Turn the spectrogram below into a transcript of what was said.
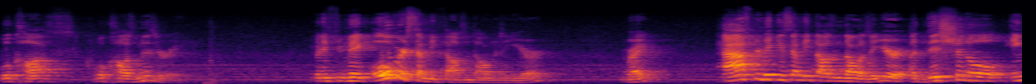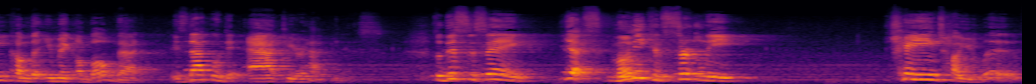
will cause will cause misery. But if you make over $70,000 a year, right? After making $70,000 a year, additional income that you make above that is not going to add to your happiness. So this is saying, yes, money can certainly change how you live,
